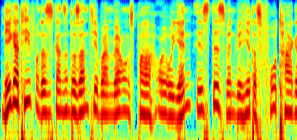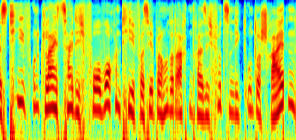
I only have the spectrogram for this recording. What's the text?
Negativ, und das ist ganz interessant hier beim Währungspaar Euro-Yen, ist es, wenn wir hier das Vortagestief und gleichzeitig Vorwochentief, was hier bei 138,14 liegt, unterschreiten,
